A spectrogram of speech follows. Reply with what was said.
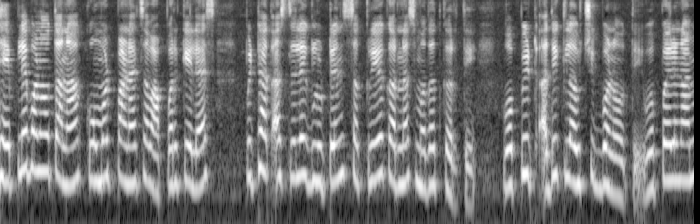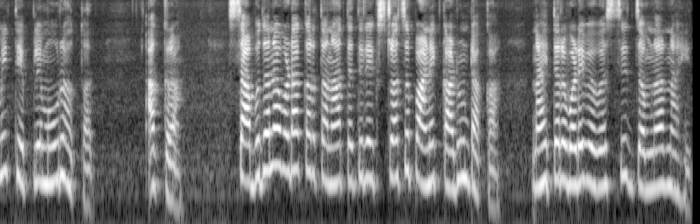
थेपले बनवताना कोमट पाण्याचा वापर केल्यास पिठात असलेले ग्लुटेन सक्रिय करण्यास मदत करते व पीठ अधिक लवचिक बनवते व परिणामी थेपले मऊ राहतात. अकरा. साबुदाणा वडा करताना त्यातील एक्स्ट्राचं पाणी काढून टाका नाहीतर वडे व्यवस्थित जमणार नाहीत.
